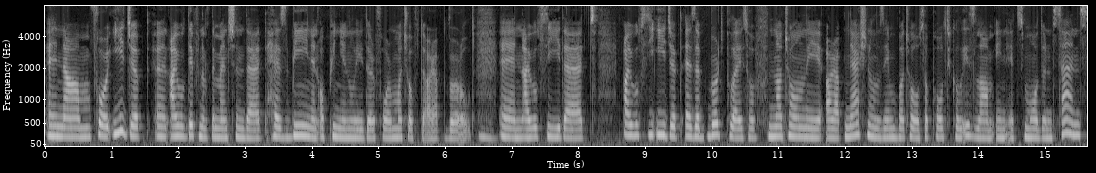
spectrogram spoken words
And um, for Egypt, and I will definitely mention that has been an opinion leader for much of the Arab world. Mm. And I will see that I will see Egypt as a birthplace of not only Arab nationalism but also political Islam in its modern sense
